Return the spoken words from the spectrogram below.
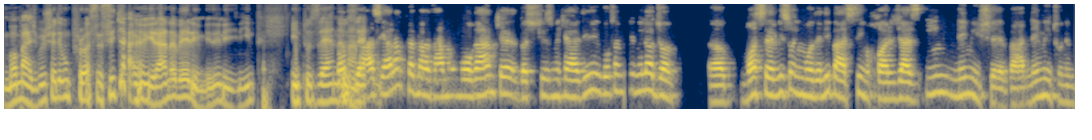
ما مجبور شدیم اون پروسسی که همه میرن رو بریم می‌دونی؟ این این تو ذهن خب، من از کردم خدمت همون موقع هم که داشت چیز می‌کردی گفتم که میلاد جان ما سرویس رو این مدلی بستیم خارج از این نمیشه و نمی‌تونیم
